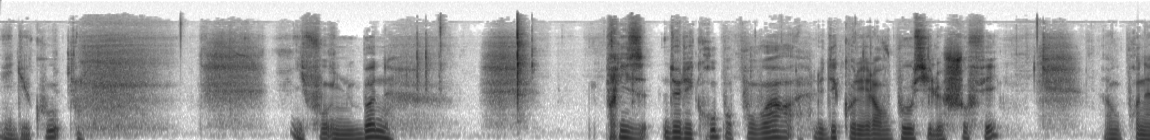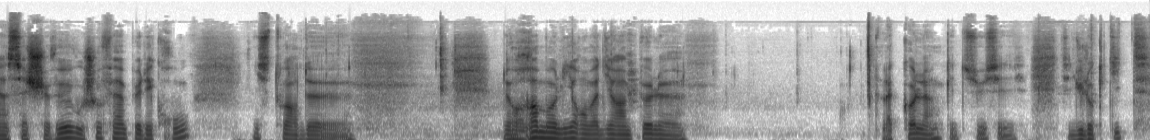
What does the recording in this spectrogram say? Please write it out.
Et du coup, il faut une bonne prise de l'écrou pour pouvoir le décoller. Alors vous pouvez aussi le chauffer. Hein, vous prenez un sèche-cheveux, vous chauffez un peu l'écrou, histoire de, de ramollir, on va dire, un peu le, la colle hein, qui est dessus. C'est du loctite.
